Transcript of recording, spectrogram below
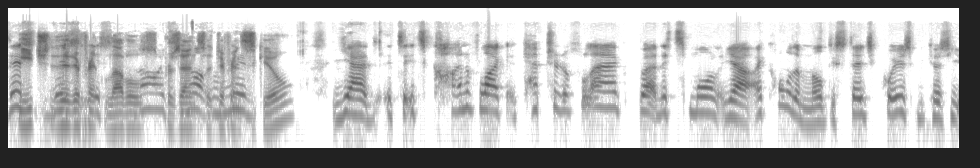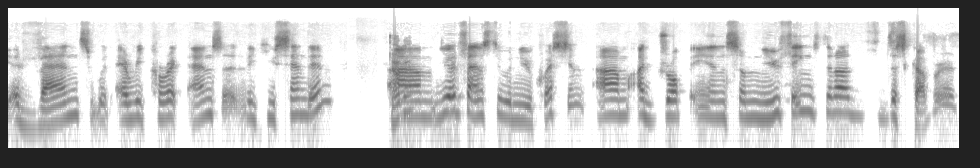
this, each of the different levels no, presents a different really, skill? Yeah, it's it's kind of like a capture the flag, but it's more. Yeah, I call it a multi-stage quiz because you advance with every correct answer that you send in. Okay. Um, you advance to a new question. Um, I drop in some new things that I discovered.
